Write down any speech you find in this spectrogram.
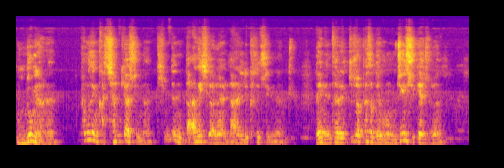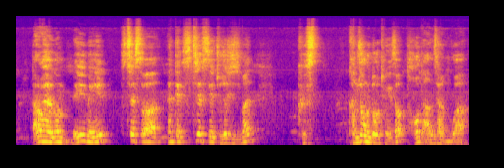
운동이라는 평생 같이 함께 할 수 있는 힘든 나락의 시간을 나를 일으킬 수 있는 내 멘탈을 뚜렷해서 내 몸을 움직일 수 있게 해주는 나로 하여금 매일매일 스트레스와 한테 스트레스에 조져지지만 그 스- 감성 운동을 통해서 더 나은 사람과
